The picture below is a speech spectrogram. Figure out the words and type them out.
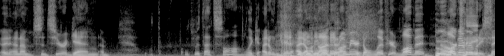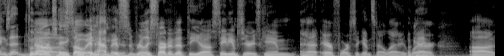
And, and I'm sincere again. I'm, what the fuck with that song? Like I don't get it. I don't, I'm not from here. Don't live here. Love it. Boomer Love take. everybody sings it. Boomer no, take so it happened. It's really started at the uh, Stadium Series game at Air Force against LA, where uh,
